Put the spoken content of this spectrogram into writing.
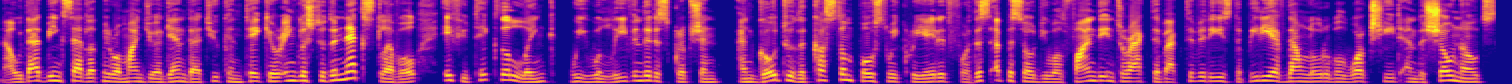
Now, with that being said, let me remind you again that you can take your English to the next level if you take the link we will leave in the description and go to the custom post we created for this episode. You will find the interactive activities, the PDF downloadable worksheet, and the show notes.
